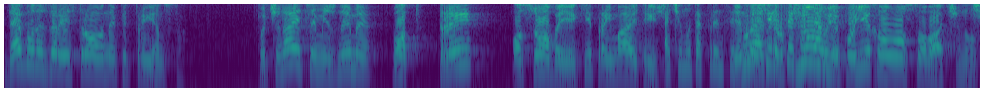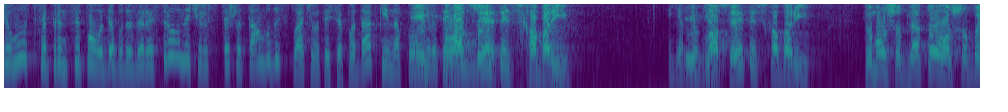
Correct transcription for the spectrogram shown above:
де буде зареєстроване підприємство. Починається між ними от три особи, які приймають А рішення. чому так принципово? Інвестор Через те, що там і поїхав у Словаччину. чому це принципово, де буде зареєстровано? Через те, що там будуть сплачуватися податки і І наповнювати бюджет. платитись хабарі. Я і платитись хабарі. Тому що для того, щоб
